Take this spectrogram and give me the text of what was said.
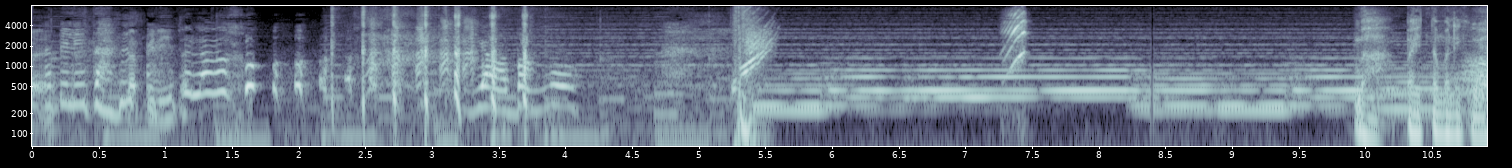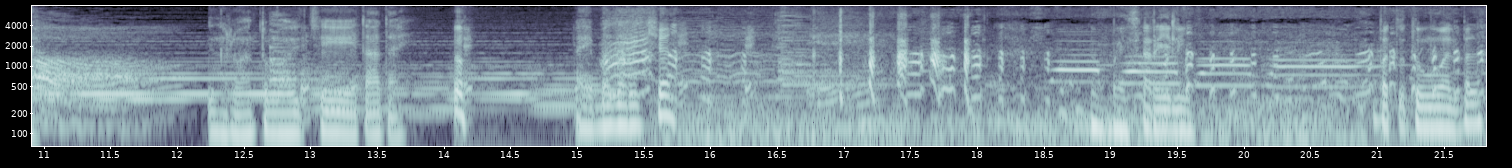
eh. Napilitan. Napilitan lang ako. Yabang mo. Bah, bait naman ni Kuya. Tinulungan tumawid si tatay. Oh, naiba direction. May sariling patutunguhan pala.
